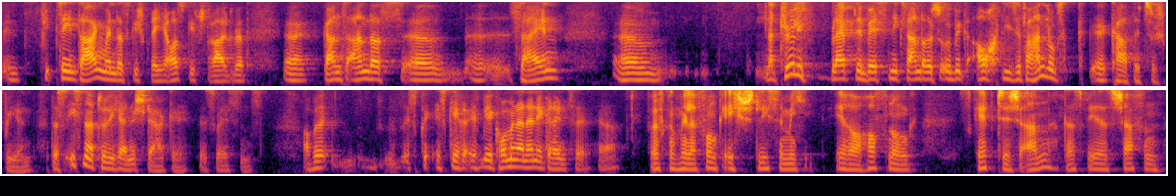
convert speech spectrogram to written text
in zehn Tagen, wenn das Gespräch ausgestrahlt wird, äh, ganz anders äh, äh, sein. Ähm, natürlich bleibt dem Westen nichts anderes übrig, auch diese Verhandlungskarte zu spielen. Das ist natürlich eine Stärke des Westens. Aber es, es, wir kommen an eine Grenze. Ja. Wolfgang Miller-Funk, ich schließe mich Ihrer Hoffnung skeptisch an, dass wir es schaffen,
